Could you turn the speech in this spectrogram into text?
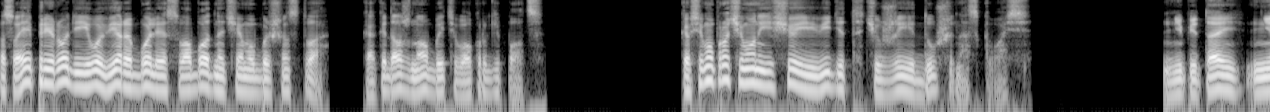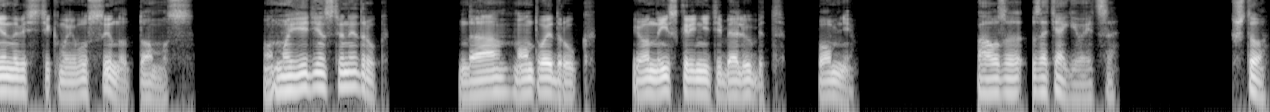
По своей природе его вера более свободна, чем у большинства, как и должно быть в округе Потс. Ко всему прочему, он еще и видит чужие души насквозь. «Не питай ненависти к моему сыну, Томас. Он мой единственный друг. Да, он твой друг, и он искренне тебя любит. Помни. Пауза затягивается. Что?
